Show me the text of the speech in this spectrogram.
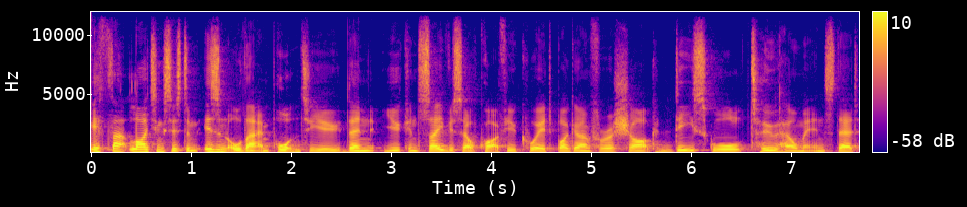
if that lighting system isn't all that important to you, then you can save yourself quite a few quid by going for a Shark D-Skwal 2 helmet instead.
